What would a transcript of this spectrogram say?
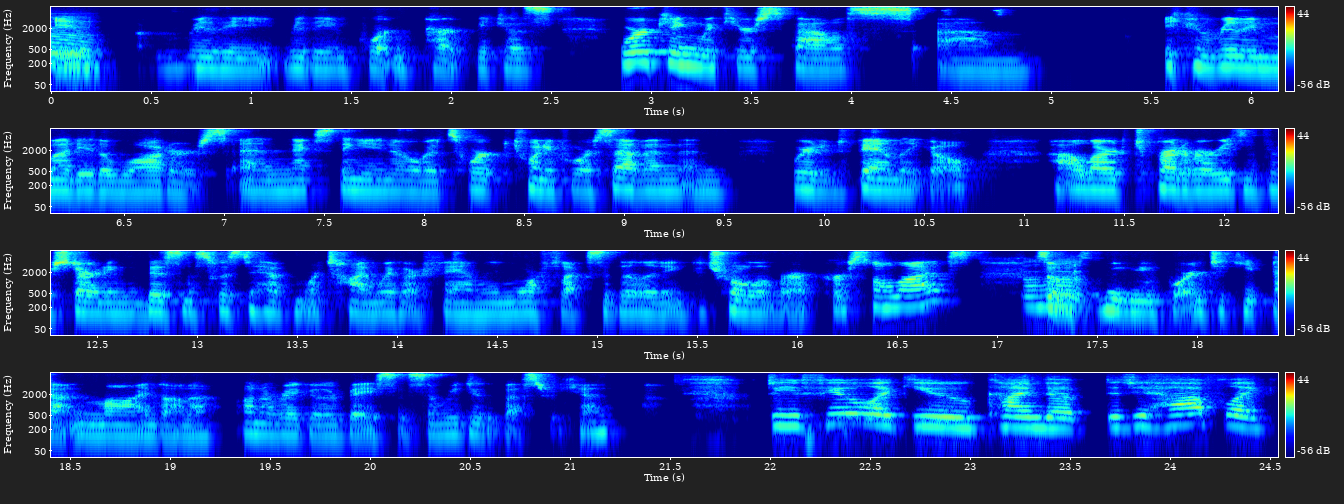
is Mm, a really, really important part because working with your spouse, um, it can really muddy the waters. And next thing you know, it's work 24 7. And where did family go? A large part of our reason for starting the business was to have more time with our family, more flexibility and control over our personal lives. So mhm. it's really important to keep that in mind on a on a regular basis, and we do the best we can. Do you feel like you kind of, did you have like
